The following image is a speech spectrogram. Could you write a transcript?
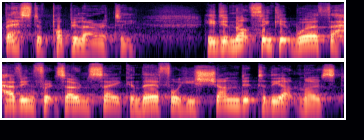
best of popularity. He did not think it worth the having for its own sake, and therefore he shunned it to the utmost.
